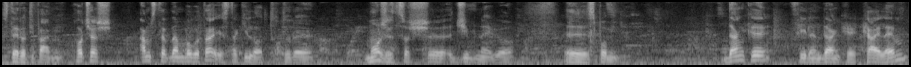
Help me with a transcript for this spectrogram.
stereotypami. Chociaż Amsterdam-Bogota jest taki lot, który może coś e, dziwnego wspomina. Danke, vielen danke Kylem.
